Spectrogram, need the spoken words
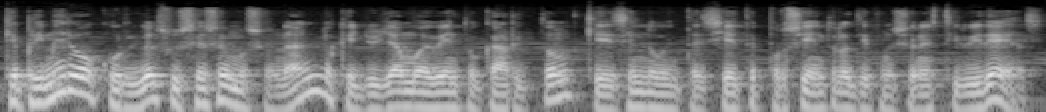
que primero ocurrió el suceso emocional, lo que yo llamo evento Carrington, que es el 97% de las disfunciones tiroideas.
